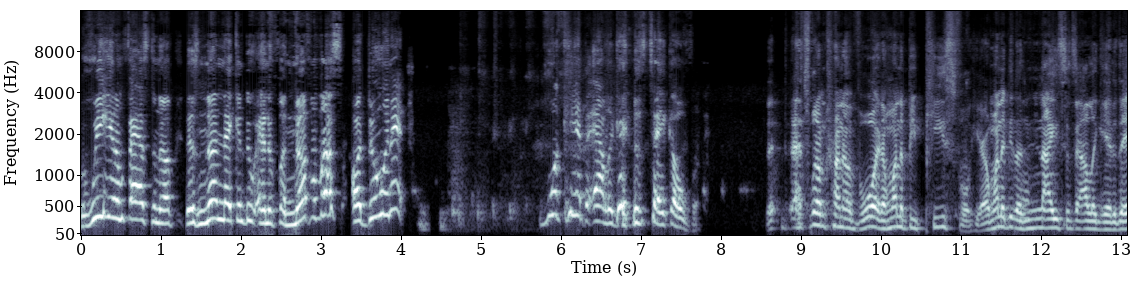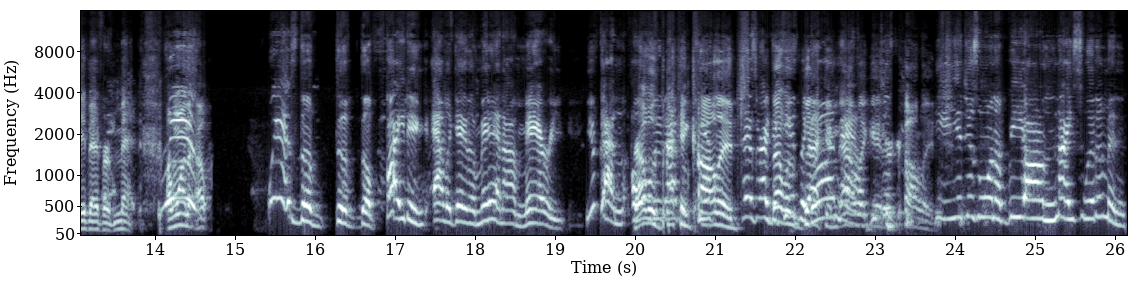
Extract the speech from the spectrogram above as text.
If we get them fast enough, there's nothing they can do. And if enough of us are doing it, what can't the alligators take over? That's what I'm trying to avoid. I want to be peaceful here. I want to be the nicest alligator they've ever met. I want to. Where's the, the the fighting alligator man I married? You've gotten older. That was back in college. That's right. The that was back in now. alligator you just, college. You just want to be all nice with them and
